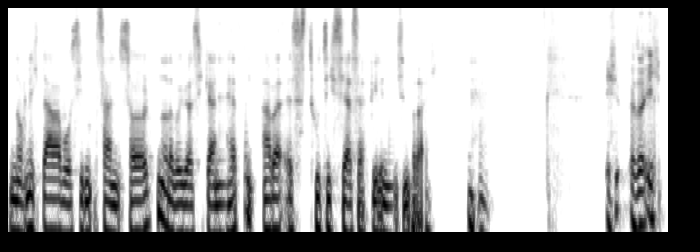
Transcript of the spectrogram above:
noch nicht da, wo sie sein sollten oder wo wir sie gerne hätten, aber es tut sich sehr, sehr viel in diesem Bereich. Mhm. Ich, also ich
